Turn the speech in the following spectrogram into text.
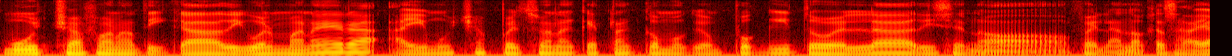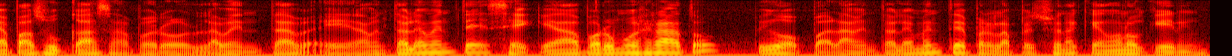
mucha fanaticada de igual manera. Hay muchas personas que están como que un poquito, ¿verdad? Dicen, no, Fernando que se vaya para su casa, pero eh, lamentablemente se queda por un buen rato. Digo, lamentablemente para las personas que no lo quieren.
